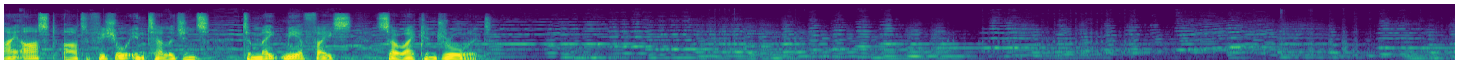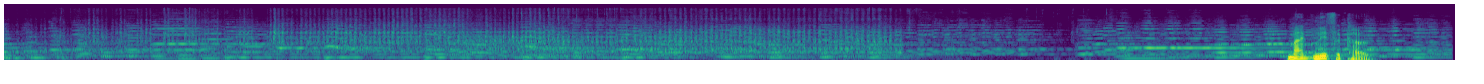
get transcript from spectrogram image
I asked artificial intelligence to make me a face so I can draw it. Magnifico.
